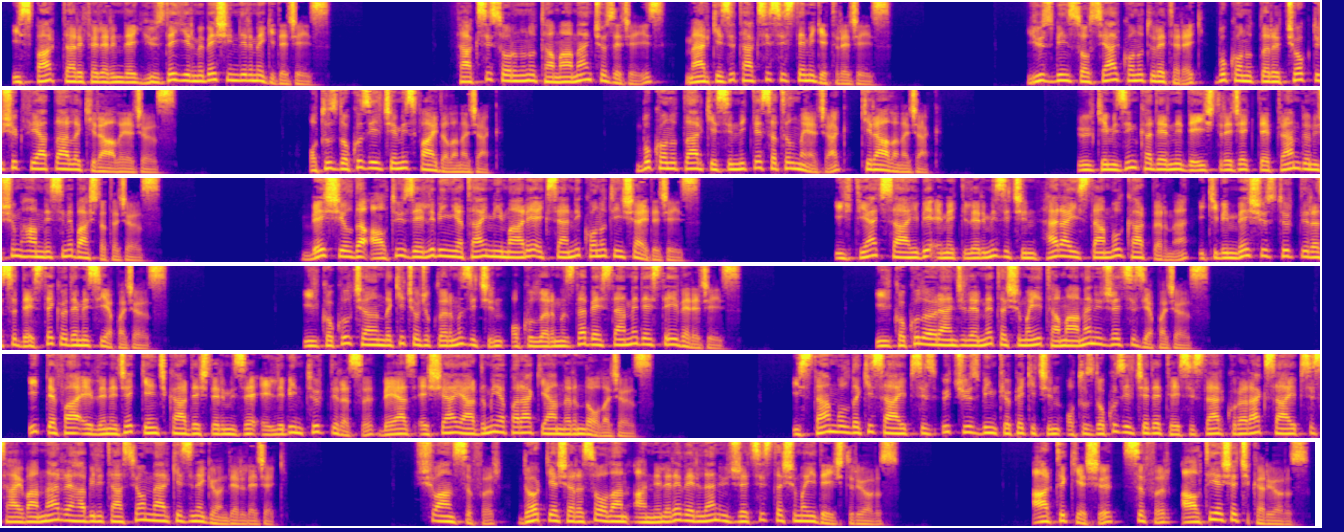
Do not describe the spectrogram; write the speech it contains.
İspark tarifelerinde %25 indirime gideceğiz. Taksi sorununu tamamen çözeceğiz, merkezi taksi sistemi getireceğiz. 100 bin sosyal konut üreterek bu konutları çok düşük fiyatlarla kiralayacağız. 39 ilçemiz faydalanacak. Bu konutlar kesinlikle satılmayacak, kiralanacak. Ülkemizin kaderini değiştirecek deprem dönüşüm hamlesini başlatacağız. 5 yılda 650 bin yatay mimari eksenli konut inşa edeceğiz. İhtiyaç sahibi emeklilerimiz için her ay İstanbul kartlarına 2500 Türk Lirası destek ödemesi yapacağız. İlkokul çağındaki çocuklarımız için okullarımızda beslenme desteği vereceğiz. İlkokul öğrencilerine taşımayı tamamen ücretsiz yapacağız. İlk defa evlenecek genç kardeşlerimize 50 bin Türk Lirası beyaz eşya yardımı yaparak yanlarında olacağız. İstanbul'daki sahipsiz 300 bin köpek için 39 ilçede tesisler kurarak sahipsiz hayvanlar rehabilitasyon merkezine gönderilecek. Şu an 0-4 yaş arası olan annelere verilen ücretsiz taşımayı değiştiriyoruz. Artık yaşı 0-6 yaşa çıkarıyoruz.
